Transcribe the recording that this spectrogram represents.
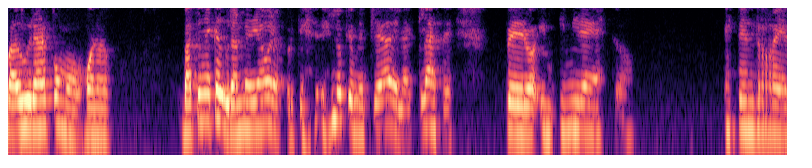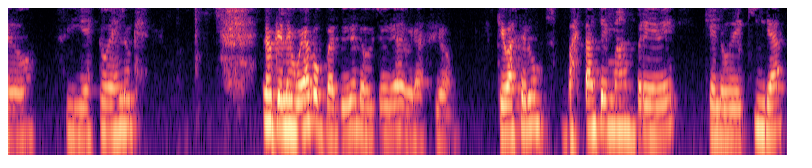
va a durar como, bueno, va a tener que durar media hora porque es lo que me queda de la clase. Pero, y, miren esto, este enredo, sí, esto es lo que, lo que les voy a compartir de los ocho días de oración, que va a ser bastante más breve que lo de Kira,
